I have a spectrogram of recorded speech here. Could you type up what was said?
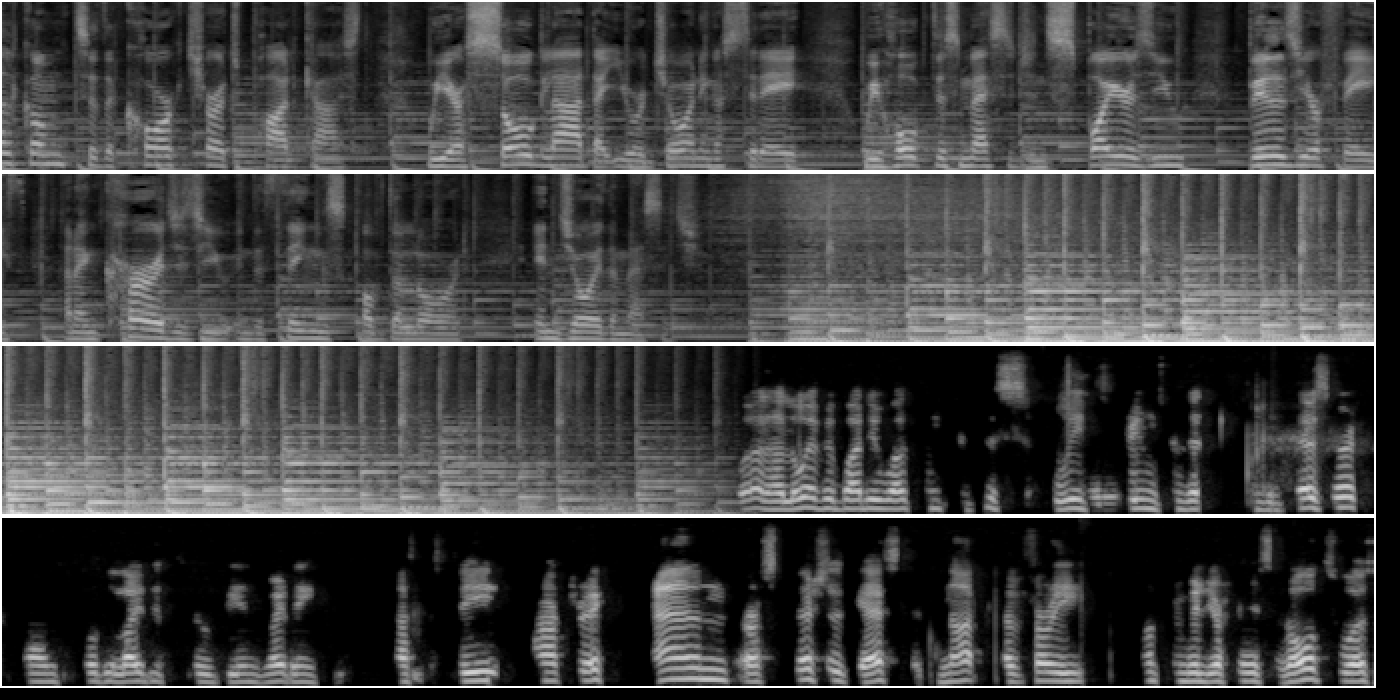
welcome to the Cork Church podcast. We are so glad that you are joining us today. We hope this message inspires you, builds your faith, and encourages you in the things of the Lord. Enjoy the message. Well, hello everybody. Welcome to this week's Streams in the, in the Desert. I'm so delighted to be inviting Pastor Steve Patrick and our special guest, not a very unfamiliar face at all to us,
